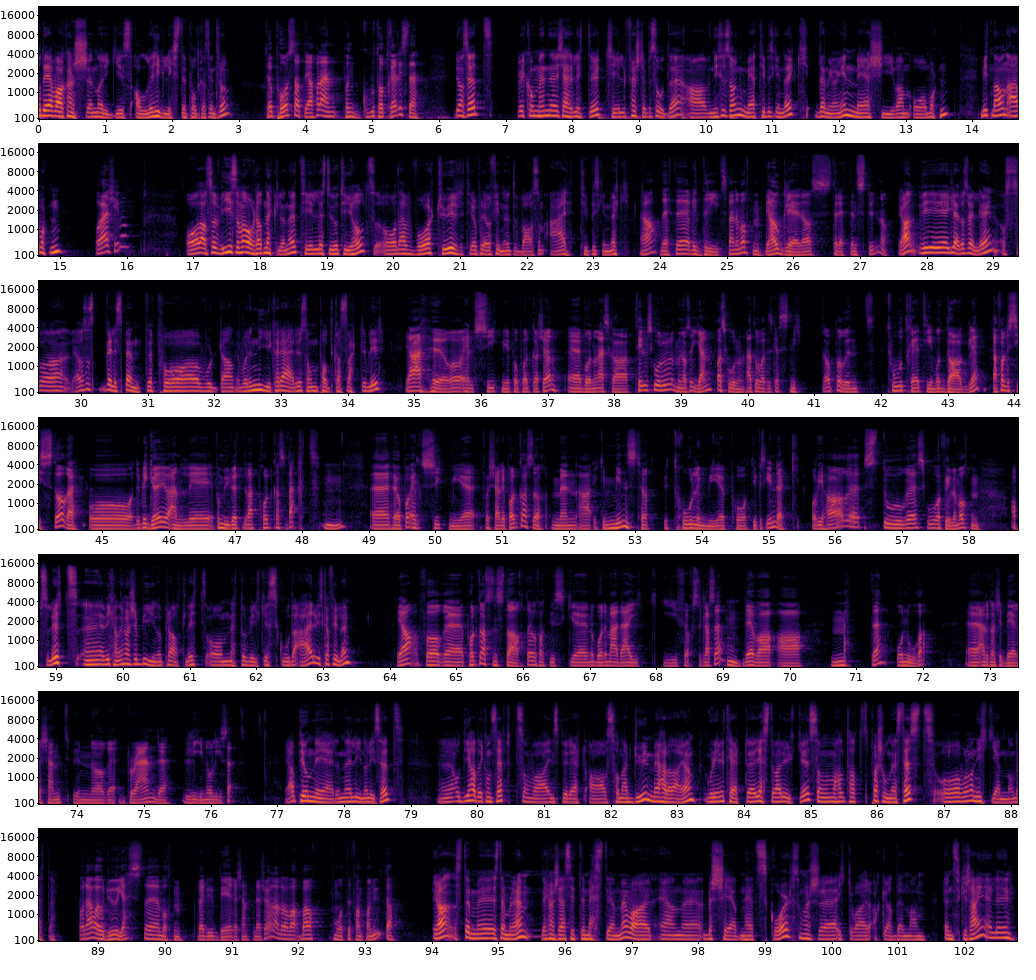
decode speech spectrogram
Og det var kanskje Norges aller hyggeligste podkastintro. Til å påstå at det iallfall er en, på en god topp tre-liste. Uansett, velkommen kjære lytter til første episode av ny sesong med Typisk Indek. Denne gangen med Shivam og Morten. Mitt navn er Morten. Og jeg er Shivam. Og det er altså vi som har overtatt nøklene til Studio Tyholt, og det er vår tur til å prøve å finne ut hva som er typisk Indek. Ja, dette blir dritspennende, Morten. Vi har jo gleda oss til dette en stund nå. Ja, vi gleder oss veldig. Og så er vi også veldig spente på hvordan våre nye karrierer som podkastverter blir. Ja, jeg hører helt sykt mye på podkast sjøl. Eh, både når jeg skal til skolen, men også hjem fra skolen. Jeg tror faktisk jeg snitter på rundt to-tre timer daglig. Iallfall det siste året. Og det blir gøy å endelig få muligheten til å være podkastvert. Mm. Jeg hører på helt sykt mye forskjellige podkaster, men jeg har ikke minst hørt utrolig mye på Typisk Indek. Og vi har eh, store sko å fylle, Morten. Absolutt. Eh, Vi kan jo kanskje begynne å prate litt om nettopp hvilke sko det er vi skal fylle. Ja, for eh, podkasten starta jo faktisk eh, når både meg og deg gikk i første klasse. Det var av Mette og Nora. Eh, eller kanskje bedre kjent under eh, brandet Line og Liseth. Ja, Pionerene Line og Liseth. Eh, Og de hadde et konsept som var inspirert av Sånn er du med Harald Eia. Hvor de inviterte gjester hver uke som hadde tatt personlighetstest, og hvordan man gikk gjennom dette. Og der var jo du gjest, Morten. Ble du bedre kjent med deg sjøl, eller hva, hva på en måte fant man ut da? Ja, stemmer, stemmer det. Det kanskje jeg sitter mest igjen med, var en eh, beskjedenhetsscore, som kanskje ikke var akkurat den man ønsker seg, eller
